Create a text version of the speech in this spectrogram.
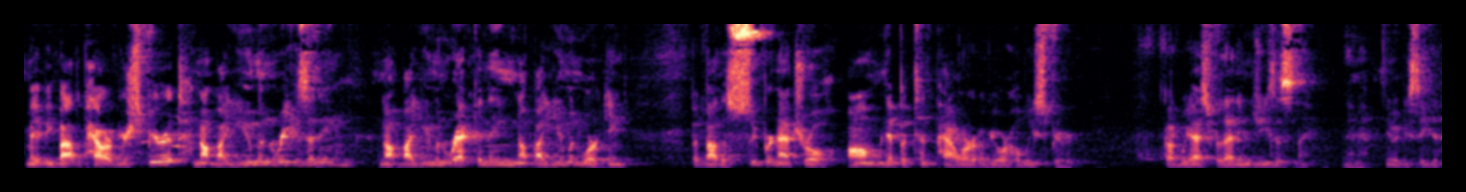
May it be by the power of your Spirit, not by human reasoning, not by human reckoning, not by human working, but by the supernatural, omnipotent power of your Holy Spirit. God, we ask for that in Jesus' name. Amen. You may be seated.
